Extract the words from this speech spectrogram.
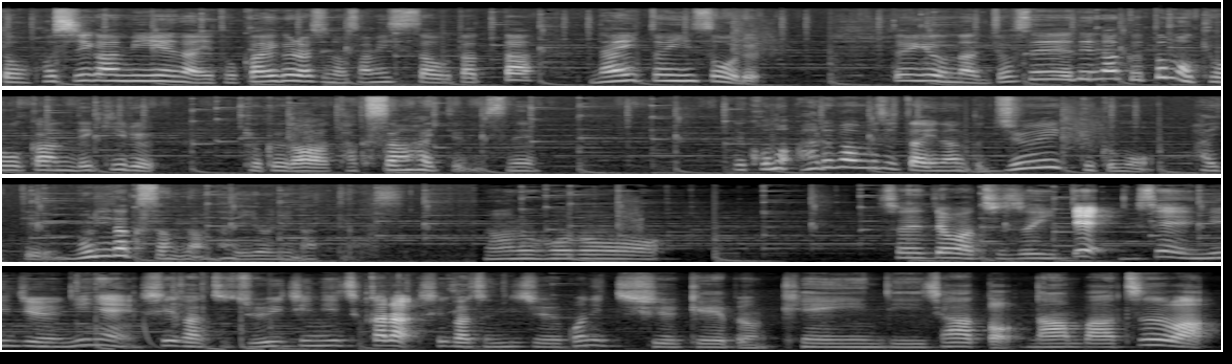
と星が見えない都会暮らしの寂しさを歌った「ナイト・イン・ソウル」というような女性でなくとも共感できる曲がたくさん入ってるんですね。でこのアルバム自体なんと11曲も入っている盛りだくさんな内容になってます。なるほど。それでは続いて2022年4月11日から4月25日集計分 K インディチャートナンバー2は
